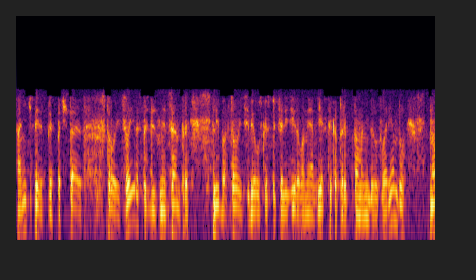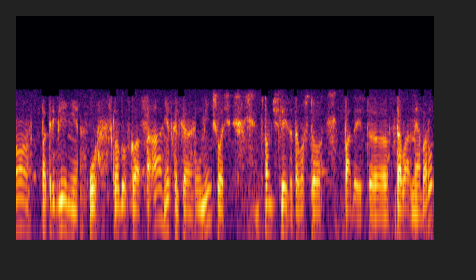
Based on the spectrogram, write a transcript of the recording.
Они теперь предпочитают строить свои распределительные центры, либо строить себе узкоспециализированные объекты, которые потом они берут в аренду. Но потребление у складов класса А несколько уменьшилось, в том числе из-за того, что падает э, товарный оборот,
